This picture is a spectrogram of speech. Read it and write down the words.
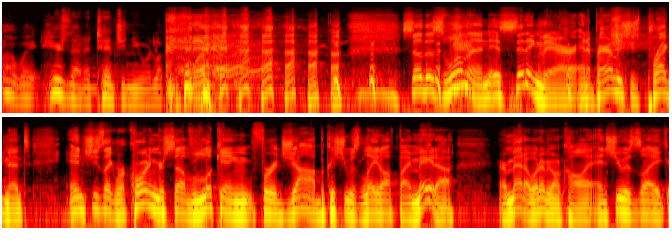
Oh wait, here's that attention you were looking for. so this woman is sitting there and apparently she's pregnant and she's like recording herself looking for a job because she was laid off by Meta. or Meta, whatever you want to call it. And she was like,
